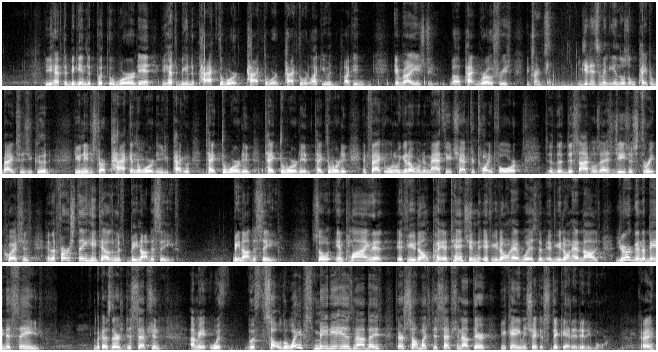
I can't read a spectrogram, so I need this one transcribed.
You have to begin to put the Word in. You have to begin to pack the Word, pack the Word, pack the Word. Like you would, like you, everybody used to uh, pack groceries. You try to get as many in those little paper bags as you could. You need to start packing the Word in. You pack, take the Word in, take the Word in, take the Word in. In fact, when we get over to Matthew chapter 24, the disciples ask Jesus three questions, and the first thing he tells them is, "Be not deceived. Be not deceived." So, implying that if you don't pay attention, if you don't have wisdom, if you don't have knowledge, you're going to be deceived. Because there's deception. I mean, with, with so the way media is nowadays, there's so much deception out there, you can't even shake a stick at it anymore. Okay?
